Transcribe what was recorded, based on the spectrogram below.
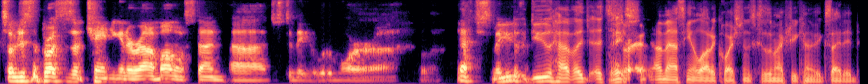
so I'm just in the process of changing it around. I'm almost done, uh, just to make it a little more. Uh, yeah, just make do you. Do you have a? It's, sorry, I'm asking a lot of questions because I'm actually kind of excited.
